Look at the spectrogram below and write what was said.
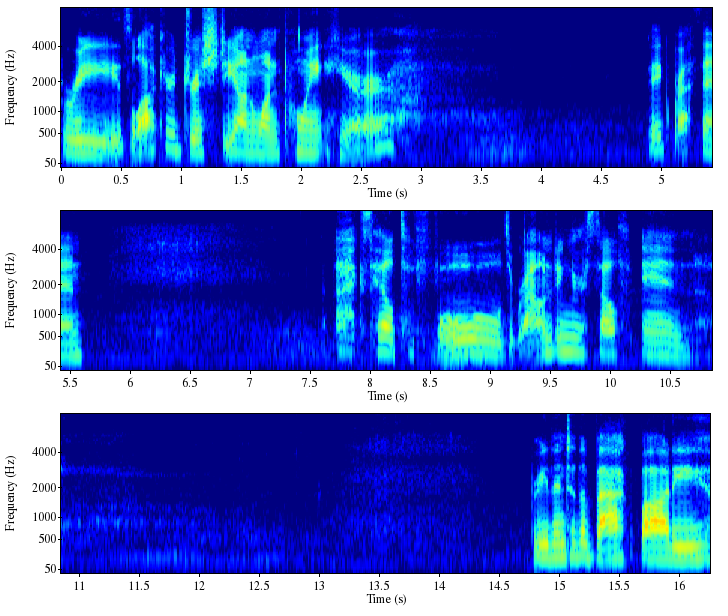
Breathe. Lock your drishti on one point here. Big breath in. Exhale to fold, rounding yourself in. Breathe into the back body.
